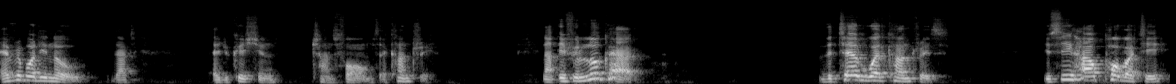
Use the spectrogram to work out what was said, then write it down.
everybody know that education transforms a country. Now, if you look at the third world countries, you see how poverty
